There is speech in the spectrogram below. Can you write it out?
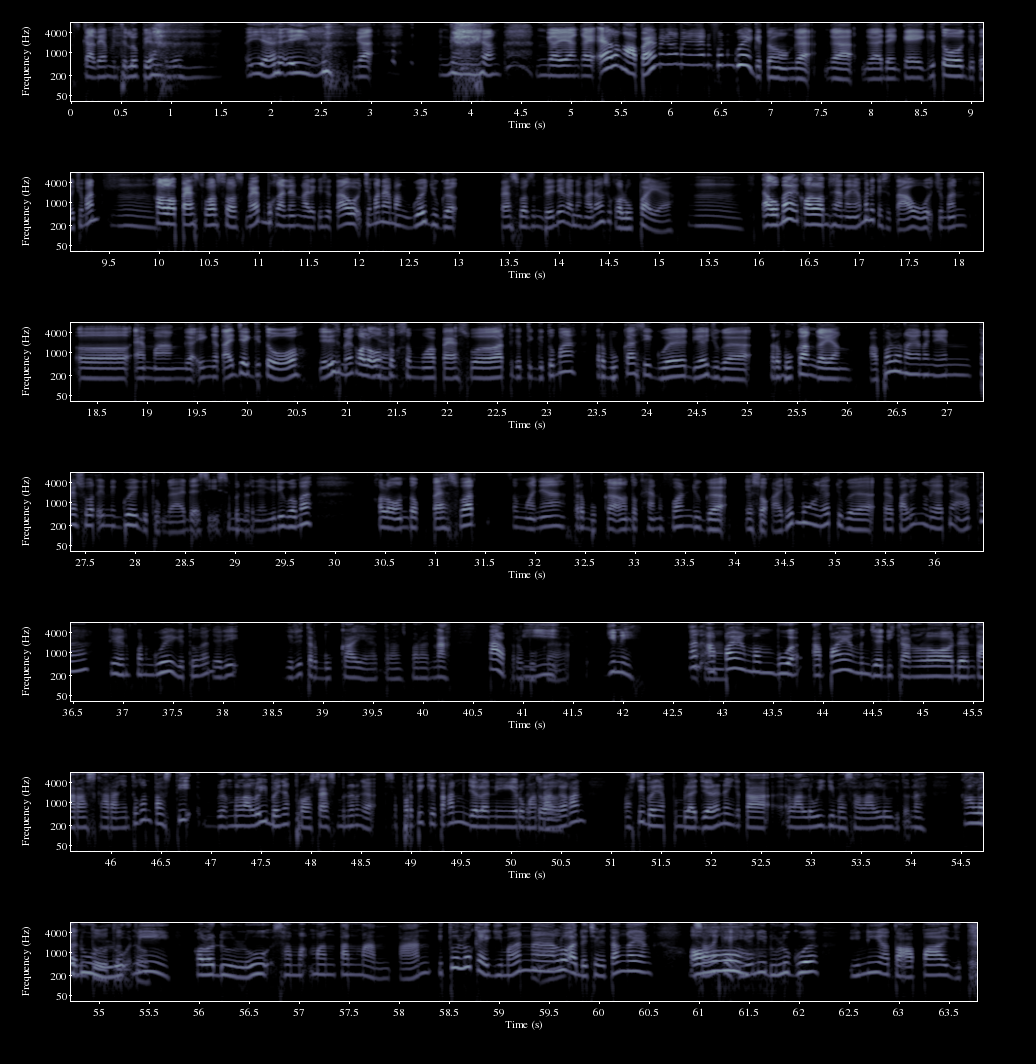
sekalian mencelup ya Iya, aim. nggak nggak yang nggak yang kayak eh lo ngapain megang-megang handphone gue? Gitu. Nggak nggak nggak ada yang kayak gitu gitu. Cuman Hmm. kalau password sosmed bukan yang nggak dikasih tahu. Cuman emang gue juga password sendiri aja kadang-kadang suka lupa ya. Hmm. tahu mah kalau misalnya nanya mah dikasih tahu. Cuman eh, emang nggak inget aja gitu. Jadi sebenarnya kalau Iya. untuk semua password gitu-gitu mah terbuka sih gue. Dia juga terbuka nggak yang apa lo nanya-nanyain password ini gue? Gitu. Nggak ada sih sebenarnya. Jadi gue mah kalau untuk password semuanya terbuka untuk handphone juga ya sok aja mau ngeliat juga eh, paling ngelihatnya apa di handphone gue gitu kan Jadi jadi terbuka ya, transparan. Nah, tapi terbuka gini, kan Mm-mm. apa yang membuat apa yang menjadikan lo dan Tara sekarang itu kan pasti melalui banyak proses, bener nggak? Seperti kita kan menjalani rumah Betul. tangga kan pasti banyak pembelajaran yang kita lalui di masa lalu gitu. Nah, kalau Tentu, dulu tentu. nih, kalau dulu sama mantan-mantan itu lu kayak gimana? Hmm. Lu ada cerita nggak yang misalnya kayak Oh. iya nih dulu gue ini atau apa gitu.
